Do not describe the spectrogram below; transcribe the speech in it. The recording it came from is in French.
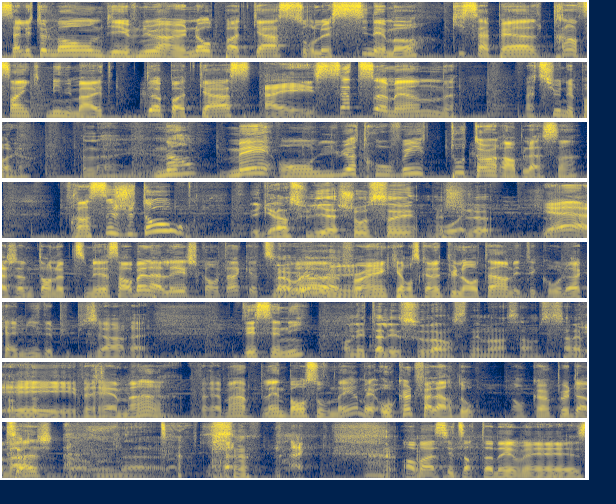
Salut tout le monde, bienvenue à un autre podcast sur le cinéma qui s'appelle 35 mm de podcast. Et cette semaine, Mathieu n'est pas là. Non, mais on lui a trouvé tout un remplaçant. Francis Juteau! Des grands souliers à chausser, mais je Oui. suis là. Yeah, j'aime ton optimisme. Ça va bien aller, je suis content que tu sois Ben là, oui. Frank. On se connaît depuis longtemps, on était coloc, amis depuis plusieurs décennies. On est allés souvent au cinéma ensemble, c'est ça l'important. Et vraiment, vraiment plein de bons souvenirs, mais aucun de Falardeau. Donc un peu dommage. On va essayer de se retenir, mais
